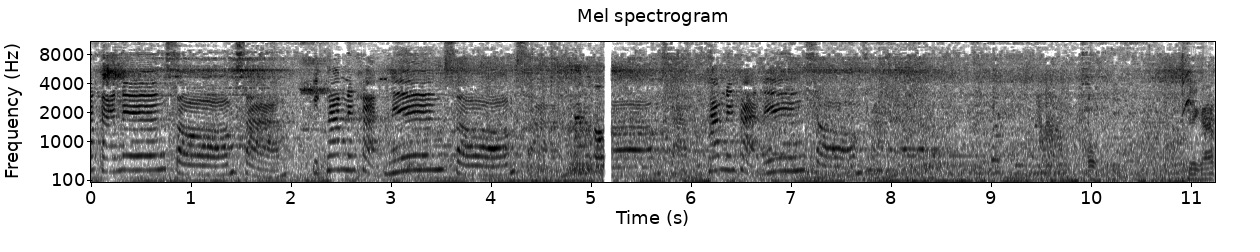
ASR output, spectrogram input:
นะคะหนึ่งสองสามอีกภาพหนึ่งค่ะหนึ่งสองสามสองสามอีกภาพหนึ่งค่ะหนึ่งสองสาม โอเคครับ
